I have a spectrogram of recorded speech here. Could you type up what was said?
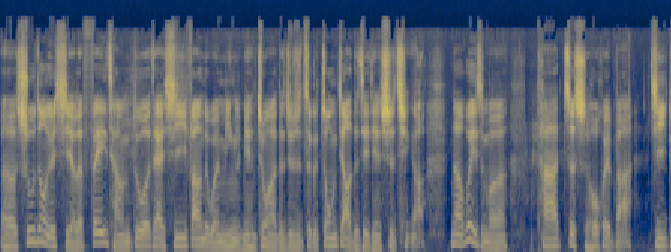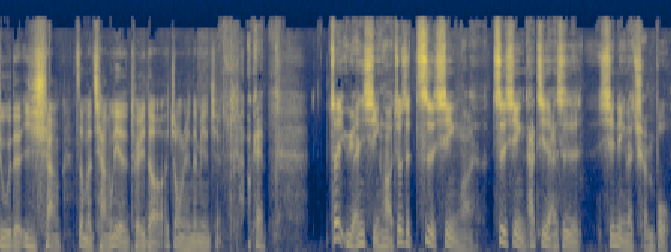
呃，书中有写了非常多，在西方的文明里面很重要的就是这个宗教的这件事情啊。那为什么他这时候会把基督的意象这么强烈的推到众人的面前？OK，这原型哈，就是自信啊，自信它既然是心灵的全部。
